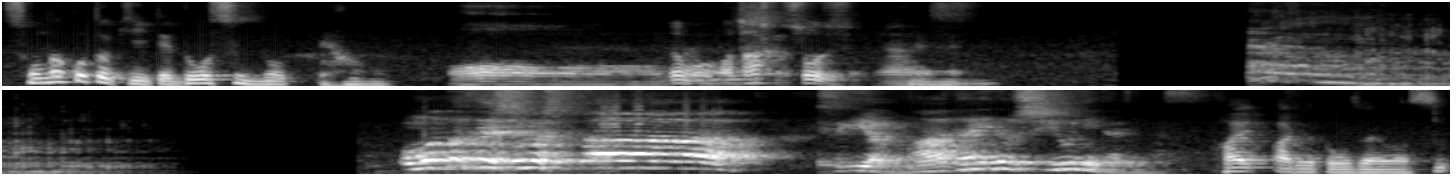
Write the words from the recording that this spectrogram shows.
そんなこと聞いてどうすんのって思う。ああ、でも、まあ確かにそうですよね。ええお待たせしました次はマダイの塩になります。はい、ありがとうございます。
